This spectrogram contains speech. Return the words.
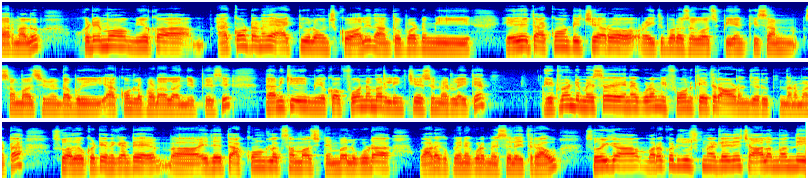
కారణాలు. ఒకటేమో మీ యొక్క అకౌంట్ అనేది యాక్టివ్లో ఉంచుకోవాలి. దాంతోపాటు మీ ఏదైతే అకౌంట్ ఇచ్చారో రైతు భరోసా కావచ్చు పిఎం కిసాన్ సంబంధించిన డబ్బులు ఈ అకౌంట్లో పడాలని చెప్పేసి దానికి మీ యొక్క ఫోన్ నెంబర్ లింక్ చేసి ఉన్నట్లయితే ఎటువంటి మెసేజ్ అయినా కూడా మీ ఫోన్కి అయితే రావడం జరుగుతుంది అనమాట సో అదొకటి. ఎందుకంటే ఏదైతే అకౌంట్లకు సంబంధించిన నెంబర్లు కూడా వాడకపోయినా కూడా మెసేజ్ అయితే రావు. సో ఇక మరొకటి చూసుకున్నట్లయితే చాలామంది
